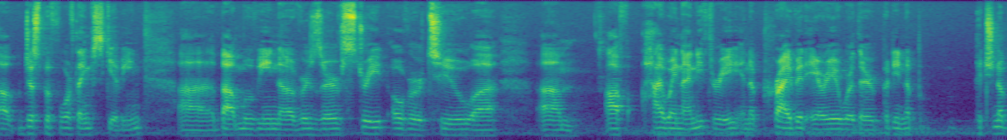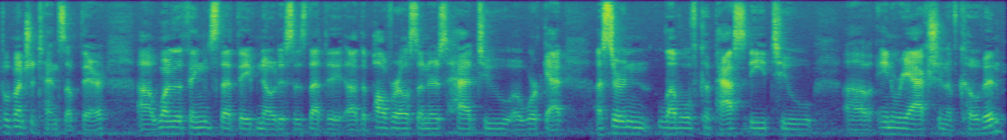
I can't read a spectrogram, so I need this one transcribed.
uh just before Thanksgiving, uh, about moving Reserve Street over to um, off Highway 93 in a private area where they're putting up pitching up a bunch of tents up there. Uh, one of the things that they've noticed is that the uh, the Poverello centers had to uh, work at a certain level of capacity to uh, in reaction of COVID,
